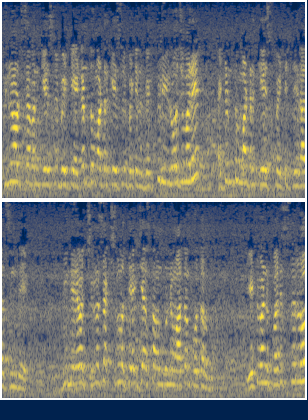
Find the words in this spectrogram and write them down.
త్రీ నాట్ సెవెన్ కేసులు పెట్టి అటెంప్ట్ మర్డర్ కేసులు పెట్టిన వ్యక్తులు ఈ రోజు మరి అటెంప్ట్ మర్డర్ కేసు పెట్టి తీరాల్సిందే. దీన్ని ఏదో చిన్న సెక్షన్లో తేల్చేస్తాం అనుకుంటే మాత్రం కుదరదు. ఎటువంటి పరిస్థితుల్లో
